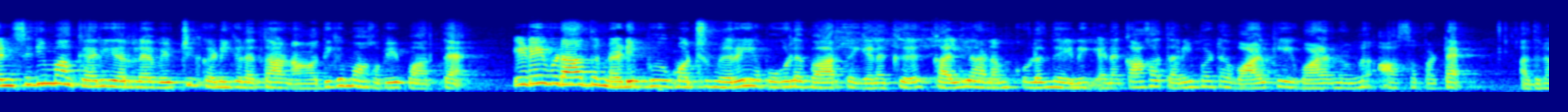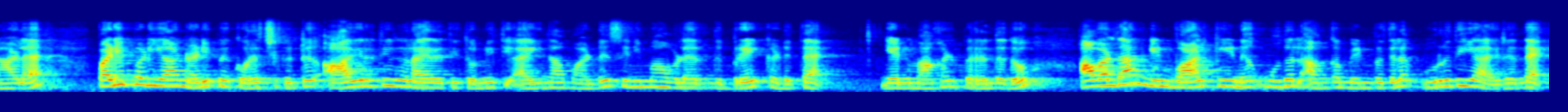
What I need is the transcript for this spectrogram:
என் சினிமா கேரியர்ல வெற்றி கனிகளை தான் நான் அதிகமாகவே பார்த்தேன். இடைவிடாத நடிப்பு மற்றும் நிறைய புகழ பார்த்த எனக்கு கல்யாணம் குழந்தைன்னு எனக்காக தனிப்பட்ட வாழ்க்கையை வாழணும்னு ஆசைப்பட்டேன். அதனால படிப்படியா நடிப்பை குறைச்சிக்கிட்டு ஆயிரத்தி தொள்ளாயிரத்தி தொண்ணூத்தி ஐந்தாம் ஆண்டு சினிமாவில இருந்து பிரேக் எடுத்தேன் என் மகள் பிறந்ததோ அவள்தான் என் வாழ்க்கைன்னு முதல் அங்கம் என்பதுல உறுதியா இருந்தேன்.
